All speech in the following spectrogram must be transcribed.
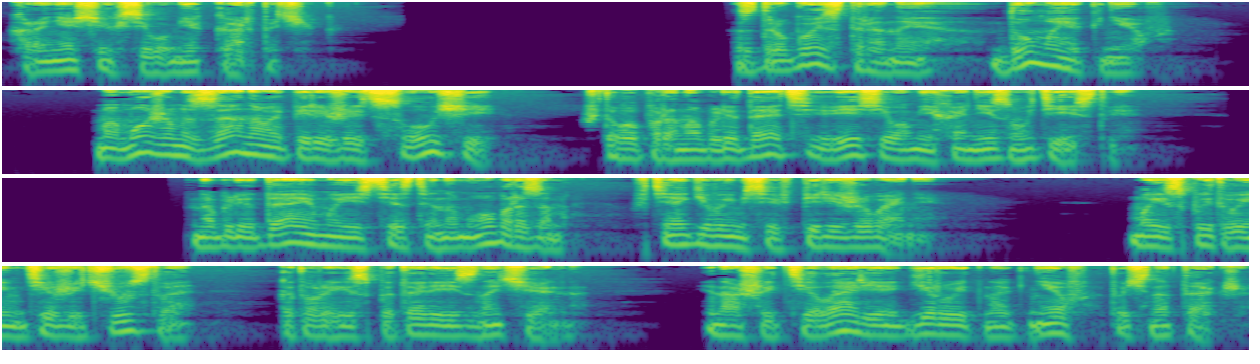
хранящихся в уме карточек. С другой стороны, думая гнев, мы можем заново пережить случай, чтобы пронаблюдать весь его механизм в действии. Наблюдаем мы естественным образом втягиваемся в переживание. Мы испытываем те же чувства, которые испытали изначально, и наши тела реагируют на гнев точно так же.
